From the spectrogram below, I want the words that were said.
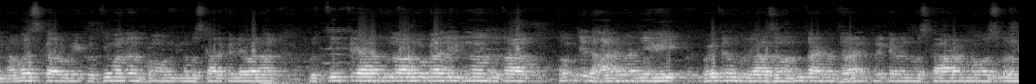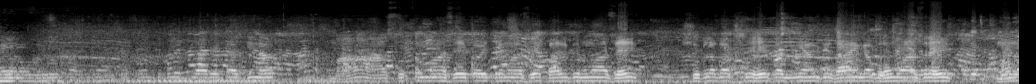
नमस्कारोमि पृथ्वीमातां नमस्कार करण्यावाला पृथ्वीत्या तुला लोकादिविघ्न सुता त्वंचे धारणादेवी पवित्रं तुझ्यासं अंताय धारणप्रियं नमस्कारं नमस्करोमि महासुतमासे पवित्रमासे फाल्गुनमासे शुक्लपक्षे कल्याङ्गि धायङ्ग भौमात्रे मम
